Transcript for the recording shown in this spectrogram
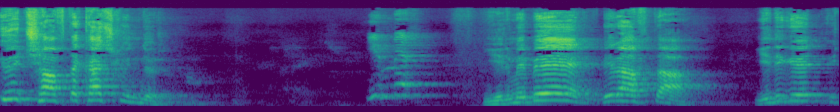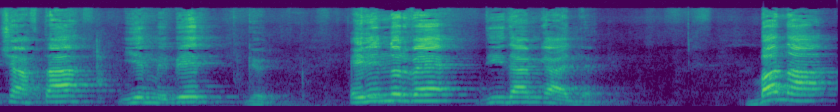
3 hafta kaç gündür? 20. 21. Bir hafta. 7 gün, 3 hafta, 21 gün. Elinur ve Didem geldi. Bana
